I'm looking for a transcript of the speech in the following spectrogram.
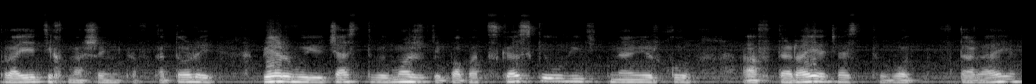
про этих мошенников, которые первую часть вы можете по подсказке увидеть наверху, а вторая часть, вот вторая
